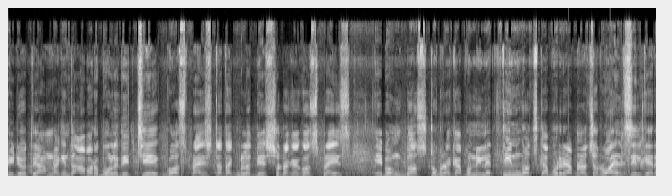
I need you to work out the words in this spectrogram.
ভিডিওতে আমরা কিন্তু আবারও বলে দিচ্ছি গজ প্রাইসটা থাকবে দেড়শো টাকা গজ প্রাইস এবং দশ টুকরা কাপড় নিলে তিন গজ কাপড়ের আপনার হচ্ছে রয়্যাল সিল্কের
